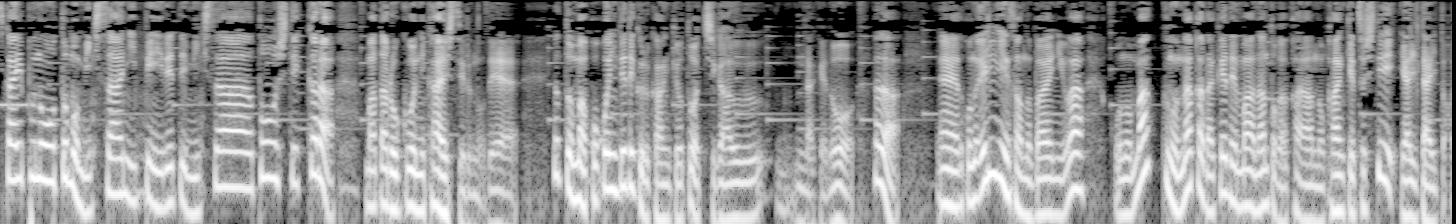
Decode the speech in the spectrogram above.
スカイプの音もミキサーに一遍入れて、ミキサーを通してから、また録音に返してるので、ちょっとまあ、ここに出てくる環境とは違うんだけど、ただ、えー、このエリリンさんの場合には、この Mac の中だけでまあ、なんとかあの、完結してやりたいと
